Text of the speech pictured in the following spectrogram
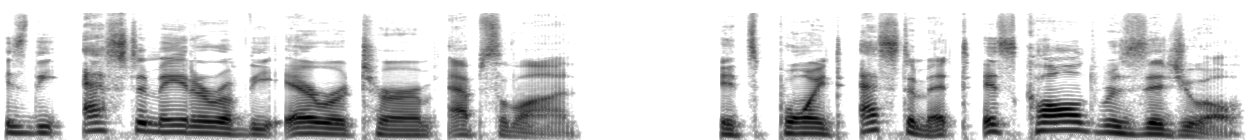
is the estimator of the error term epsilon. Its point estimate is called residual.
